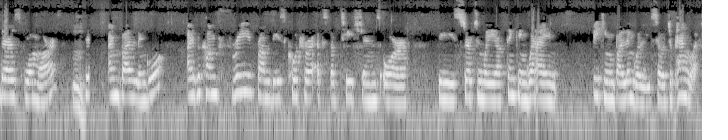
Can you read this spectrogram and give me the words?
there's one more. Mm. I'm bilingual. I become free from these cultural expectations or the certain way of thinking when I'm speaking bilingually, so Japanglish.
